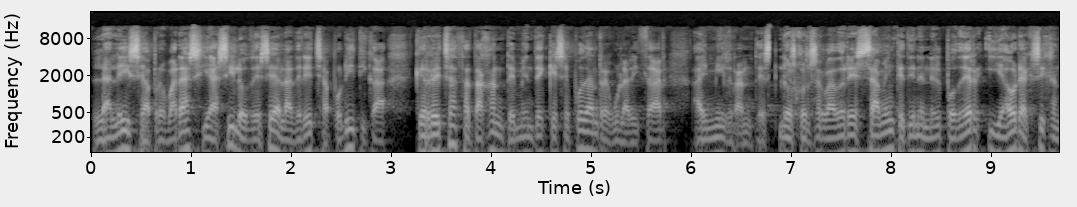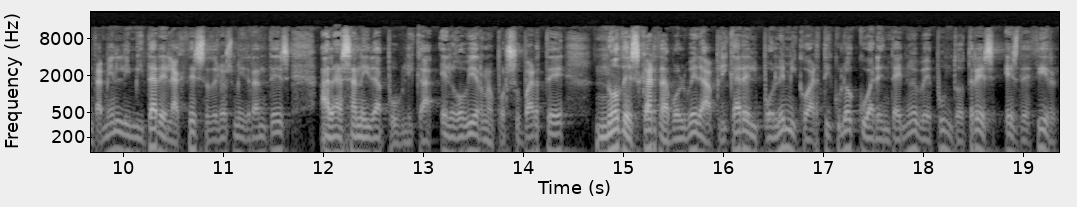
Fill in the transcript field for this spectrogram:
la ley se aprobará si así lo desea la derecha política, que rechaza tajantemente que se puedan regularizar a inmigrantes. Los conservadores saben que tienen el poder y ahora exigen también limitar el acceso de los migrantes a la sanidad pública. El gobierno, por su parte, no descarta volver a aplicar el polémico artículo 49.3, es decir,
